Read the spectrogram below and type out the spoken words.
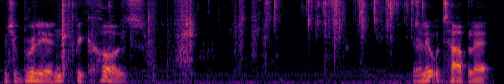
which are brilliant because they're a little tablet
